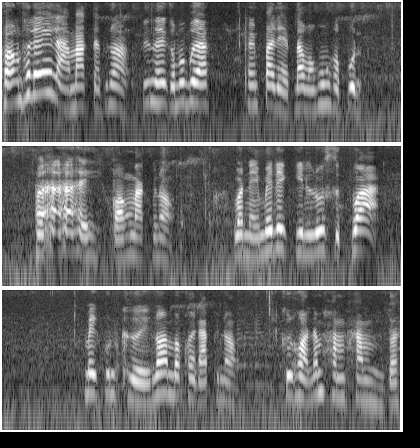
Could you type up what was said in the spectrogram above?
ของทะเลหลามากแต่พี่น้องที่ไหนก็บ่เบื่อแข่งปลาแดดตาวังหุ้งขับปุ่นของมักพี่น้อง วันไหนไม่ได้กินรู้สึกว่า ไม่คุ้นเคยนอนไม่ค่อยรับพี่น้อง คือหอนน้ำหำหำตัว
